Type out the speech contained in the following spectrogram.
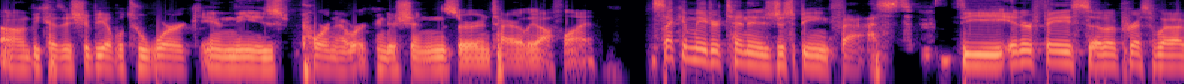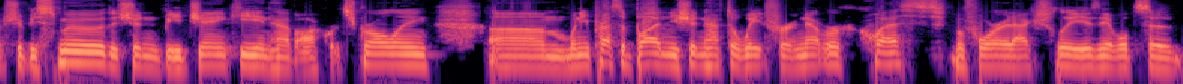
um, because it should be able to work in these poor network conditions or entirely offline. The second major tenet is just being fast. The interface of a progressive web app should be smooth. It shouldn't be janky and have awkward scrolling. Um, when you press a button, you shouldn't have to wait for a network request before it actually is able to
